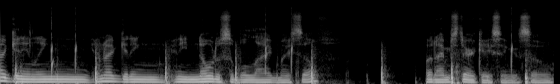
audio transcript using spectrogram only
Not getting I'm not getting any noticeable lag myself, but I'm staircasing, so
